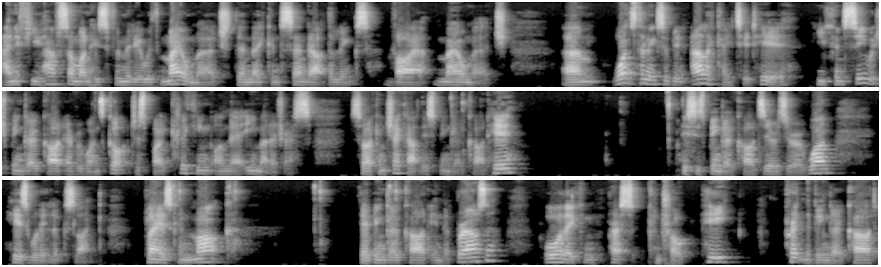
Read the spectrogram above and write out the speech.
And if you have someone who's familiar with mail merge, then they can send out the links via mail merge. Um, once the links have been allocated here, you can see which bingo card everyone's got just by clicking on their email address. So I can check out this bingo card here. This is bingo card 001. Here's what it looks like. Players can mark their bingo card in the browser, or they can press Control P, print the bingo card,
